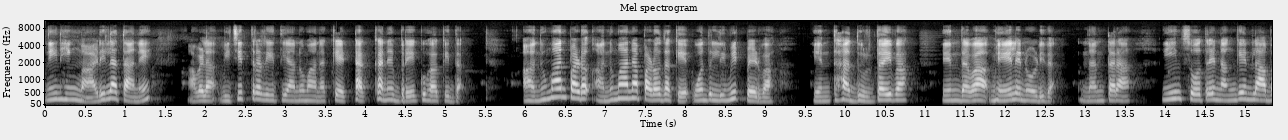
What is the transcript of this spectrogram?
ನೀನು ಹಿಂಗೆ ಮಾಡಿಲ್ಲ ತಾನೇ? ಅವಳ ವಿಚಿತ್ರ ರೀತಿಯ ಅನುಮಾನಕ್ಕೆ ಟಕ್ಕನೆ ಬ್ರೇಕು ಹಾಕಿದ್ದ. ಅನುಮಾನ ಪಡೋ, ಅನುಮಾನ ಪಡೋದಕ್ಕೆ ಒಂದು ಲಿಮಿಟ್ ಬೇಡವಾ? ಎಂತಹ ದುರ್ದೈವ? ಎಂದವ ಮೇಲೆ ನೋಡಿದ. ನಂತರ, ನೀನು ಸೋತ್ರೆ ನನಗೇನು ಲಾಭ?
